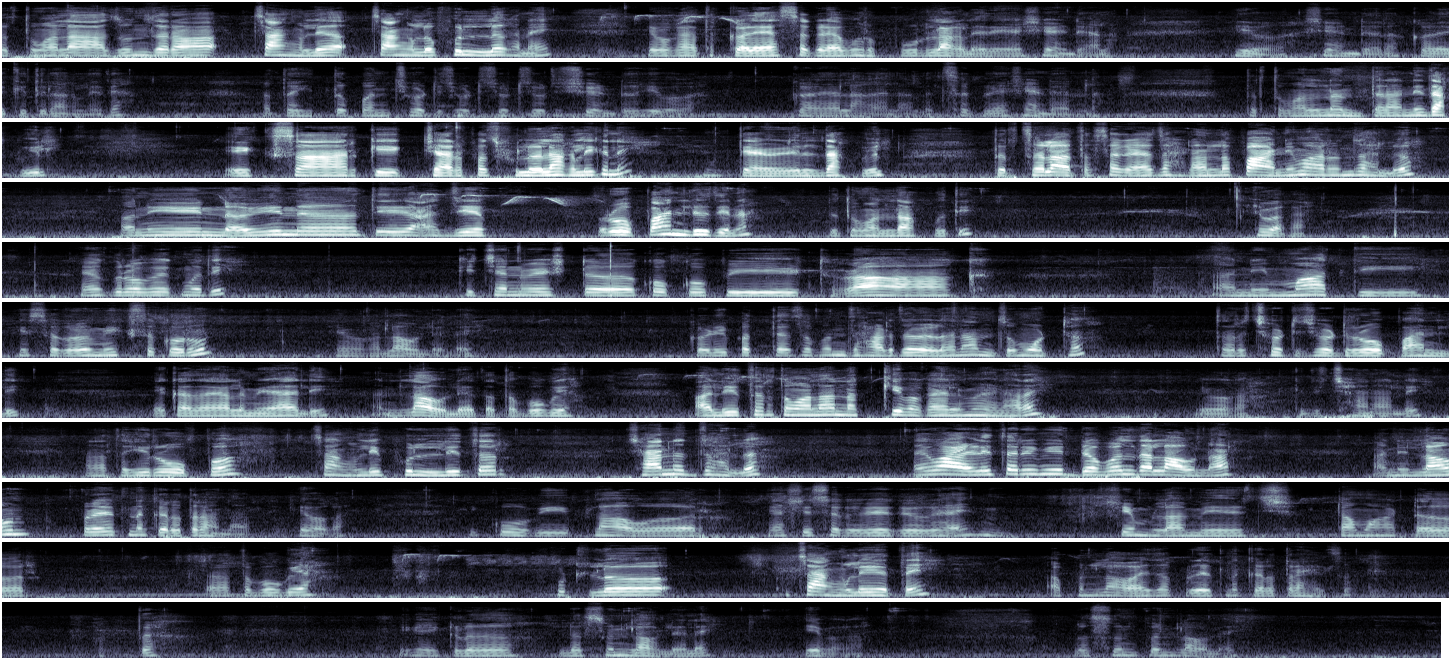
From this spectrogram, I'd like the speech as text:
तर तुम्हाला अजून जरा चांगलं चांगलं फुललं का नाही? हे बघा आता कळ्या सगळ्या भरपूर लागल्या त्या या शेंड्याला. हे बघा शेंड्याला कळ्या किती लागल्या त्या. आता इथं पण छोटे छोटे छोटे छोटे शेंड हे बघा कळ्या लागायला लागल्यात सगळ्या शेंड्यांना. तर तुम्हाला नंतर आणि दाखवेल. एक सारखे एक चार पाच फुलं लागली की नाही? त्यावेळेला दाखवेल. तर चला आता सगळ्या झाडांना पाणी मारून झालं. आणि नवीन ते जे रोपं आणली होती ना ते तुम्हाला दाखवते. हे बघा. या ग्रोबॅगमध्ये किचन वेस्ट कोकोपीठ राख आणि माती हे सगळं मिक्स करून हे बघा लावलेलं आहे. कढीपत्त्याचं पण झाड जळलं ना आमचं मोठं तर छोटी छोटी रोपं आणली. एका जागाला मिळाली आणि लावल्यात आता बघूया. आली तर तुम्हाला नक्की बघायला मिळणार आहे. हे बघा किती छान आले. आणि आता ही रोपं चांगली फुलली तर छानच झालं. नाही वाळली तरी मी डबलदा लावणार. आणि लावून प्रयत्न करत राहणार. हे बघा. कोबी फ्लावर हे असे सगळे वेगवेगळे आहे. शिमला मिर्च टमाटर. तर आता बघूया कुठलं चांगलं येतं आहे आपण लावायचा प्रयत्न करत राहायचं. फक्त ठीक आहे इकडं लसूण लावलेलं आहे. हे बघा. लसूण पण लावलं आहे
